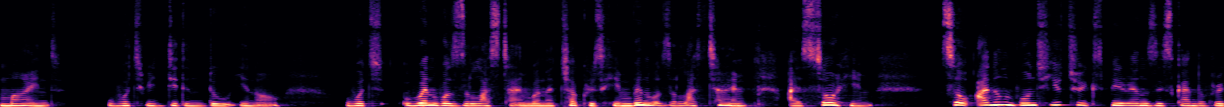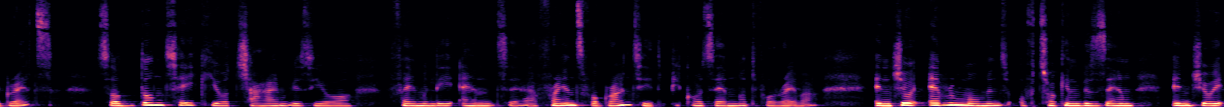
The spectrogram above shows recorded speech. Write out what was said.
mind what we didn't do, you know. What when was the last time when I talked with him? When was the last time I saw him? So I don't want you to experience this kind of regrets. So don't take your time with your family and uh, friends for granted because they're not forever. Enjoy every moment of talking with them, enjoy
